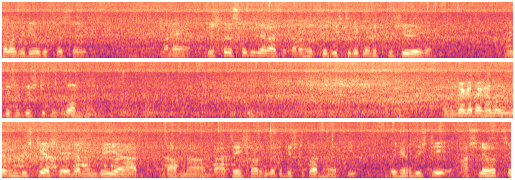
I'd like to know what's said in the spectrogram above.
সবাই ভিডিও করতেছে। মানে বিশেষ করে সৌদি যারা আছে, তারা হচ্ছে বৃষ্টি দেখলে অনেক খুশি হয়ে যায়। এই দেশে বৃষ্টি খুব কম হয়। অনেক জায়গায় দেখা যায় যখন বৃষ্টি আসে, যেমন রিয়াদ দাম্মাম বা যেই শহরগুলোতে বৃষ্টি কম হয় আর কি ওইখানে বৃষ্টি আসলে হচ্ছে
